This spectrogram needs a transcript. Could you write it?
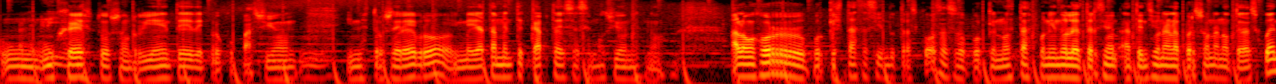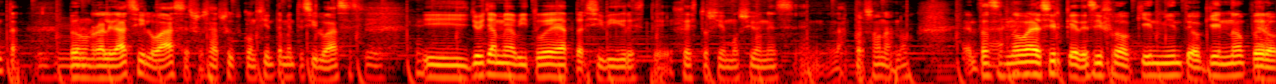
un, gesto sonriente de preocupación mm. y nuestro cerebro inmediatamente capta esas emociones, ¿no? a lo mejor porque estás haciendo otras cosas o porque no estás poniéndole atención, atención a la persona no te das cuenta, pero en realidad sí lo haces, o sea, subconscientemente sí lo haces. Y yo ya me habitué a percibir este, gestos y emociones en las personas, ¿no? Entonces no voy a decir que descifro quién miente o quién no, pero,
